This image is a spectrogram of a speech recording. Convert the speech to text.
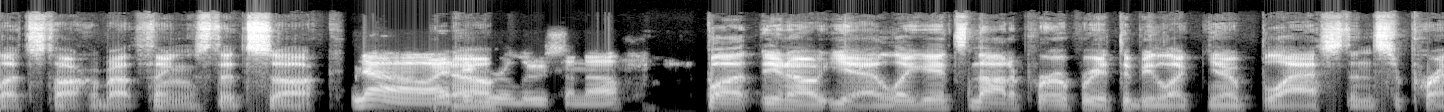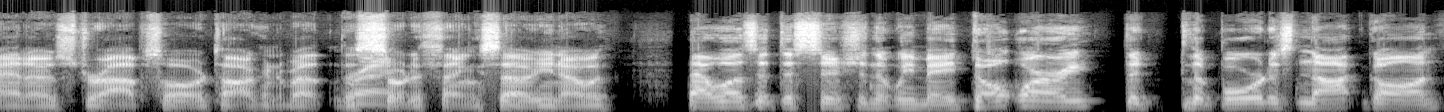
let's talk about things that suck. no, I you think we're loose enough. But you know, yeah, like it's not appropriate to be like you know blasting Sopranos drops while we're talking about this Right. sort of thing. So you know, that was a decision that we made. Don't worry, the the board is not gone.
